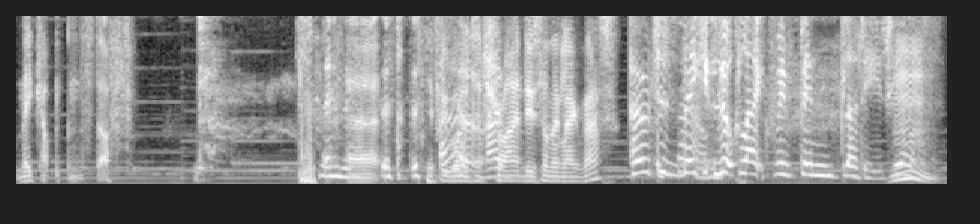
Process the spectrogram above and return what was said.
makeup and stuff. Uh, The- the- the if we wanted to Oh, try I- and do something like that. Oh, just make it sound. look like we've been bloodied. Hmm. Yes.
